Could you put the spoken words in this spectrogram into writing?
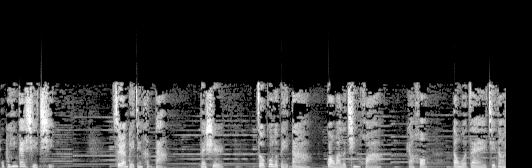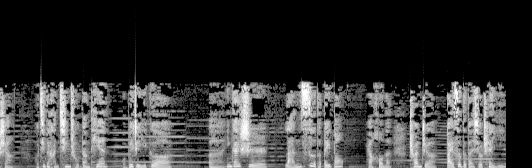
我不应该泄气。虽然北京很大，但是走过了北大，逛完了清华，然后当我在街道上，我记得很清楚，当天我背着一个。嗯，应该是蓝色的背包，然后呢，穿着白色的短袖衬衣。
